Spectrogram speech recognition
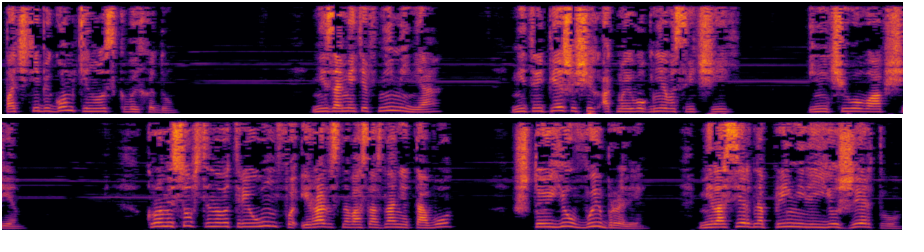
почти бегом кинулась к выходу. Не заметив ни меня, ни трепещущих от моего гнева свечей, и ничего вообще кроме собственного триумфа и радостного осознания того, что ее выбрали, милосердно приняли ее жертву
